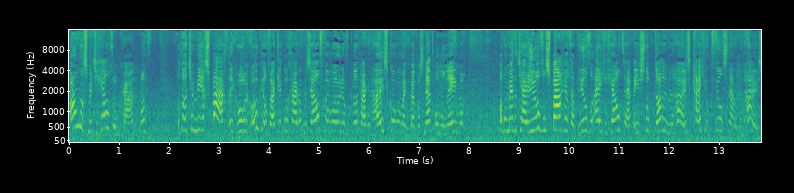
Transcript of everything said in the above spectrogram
anders met je geld omgaan. Want omdat je meer spaart. Ik hoor ik ook heel vaak, ik wil graag op mezelf gaan wonen. Of ik wil graag een huis komen, maar ik ben pas net ondernemer. Op het moment dat jij heel veel spaargeld hebt, heel veel eigen geld hebt. En je stopt dat in een huis, krijg je ook veel sneller een huis.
